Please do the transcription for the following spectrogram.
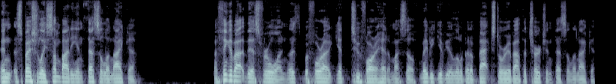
and especially somebody in Thessalonica. Now, think about this for one, Let's, before I get too far ahead of myself. Maybe give you a little bit of backstory about the church in Thessalonica.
